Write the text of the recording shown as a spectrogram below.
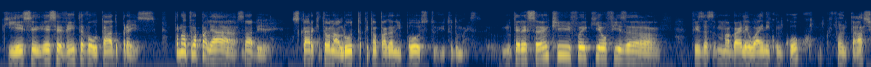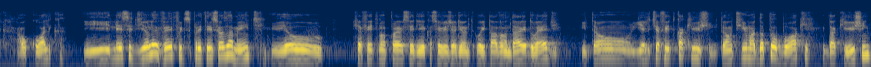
que esse, esse evento é voltado para isso. Para não atrapalhar, sabe? Os caras que estão na luta, que estão pagando imposto e tudo mais. Interessante foi que eu fiz a Fiz uma barley wine com coco, fantástica, alcoólica. E nesse dia eu levei, fui despretensiosamente. E eu tinha feito uma parceria com a cervejaria Oitavo Andar do Ed. Então, e ele tinha feito com a Kirchen. Então tinha uma Doppelbock da Kirchen.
